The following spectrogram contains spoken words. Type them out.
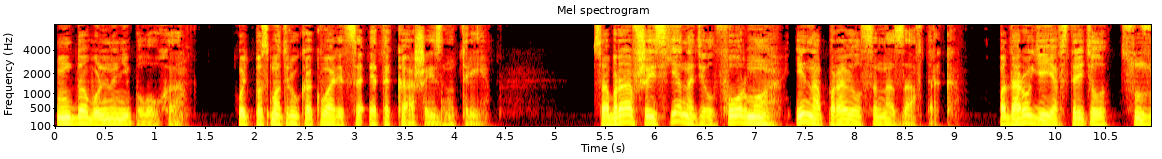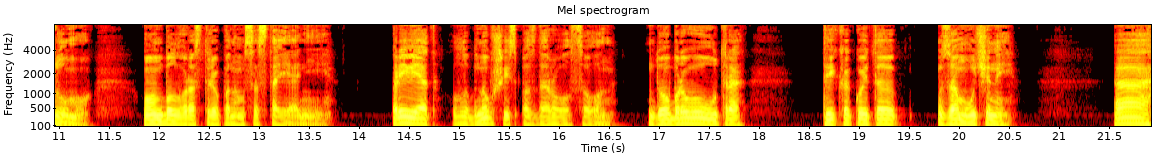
Довольно неплохо. Хоть посмотрю, как варится эта каша изнутри. Собравшись, я надел форму и направился на завтрак. По дороге я встретил Сузуму. Он был в растрепанном состоянии. «Привет», — улыбнувшись, поздоровался он. «Доброго утра. Ты какой-то замученный». «А,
